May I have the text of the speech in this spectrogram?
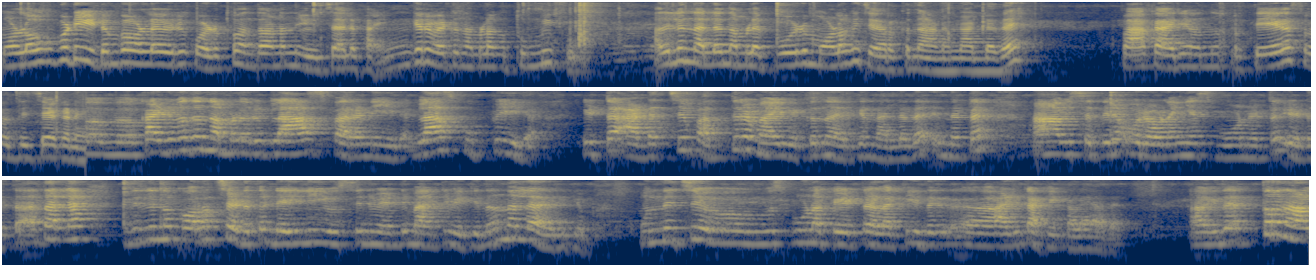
മുളക് പൊടി ഇടുമ്പോൾ ഉള്ള ഒരു കുഴപ്പം എന്താണെന്ന് ചോദിച്ചാൽ ഭയങ്കരമായിട്ട് നമ്മളങ്ങ് തുമ്മിപ്പോവും. അതിലും നല്ലത് നമ്മൾ എപ്പോഴും മുളക് ചേർക്കുന്നതാണ് നല്ലത്. അപ്പം ആ കാര്യം ഒന്ന് പ്രത്യേകം ശ്രദ്ധിച്ചേക്കണേ. കഴിവതും നമ്മളൊരു ഗ്ലാസ് ഭരണിയിൽ ഗ്ലാസ് കുപ്പിയിൽ ഇട്ട് അടച്ച് ഭദ്രമായി വെക്കുന്നതായിരിക്കും നല്ലത്. എന്നിട്ട് ആവശ്യത്തിന് ഒരു ഉണങ്ങിയ സ്പൂൺ ഇട്ട് എടുത്ത് അതല്ല ഇതിൽ നിന്ന് കുറച്ചെടുത്ത് ഡെയിലി യൂസിന് വേണ്ടി മാറ്റി വെക്കുന്നത് നല്ലതായിരിക്കും. ഒന്നിച്ച് സ്പൂണൊക്കെ ഇട്ട് ഇളക്കി ഇത് അഴുക്കാക്കി കളയാതെ. ഇത് എത്ര നാൾ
